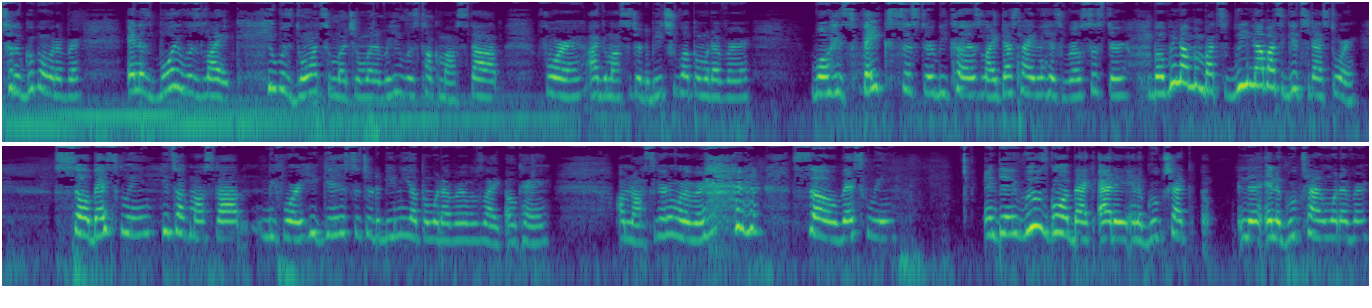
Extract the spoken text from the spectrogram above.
to the group and whatever. And this boy was like, he was doing too much and whatever. He was talking about stop for I get my sister to beat you up and whatever. Well, his fake sister because like that's not even his real sister. But we not about to we not about to get to that story. So basically, he talked about stop before he get his sister to beat me up and whatever. It was like, okay, I'm not scared or whatever. so basically, and then we was going back at it in a group chat, in, the, in a group chat and whatever.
